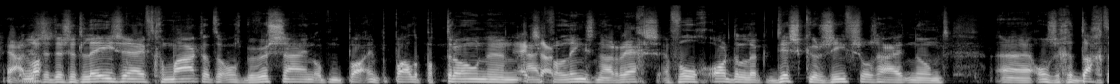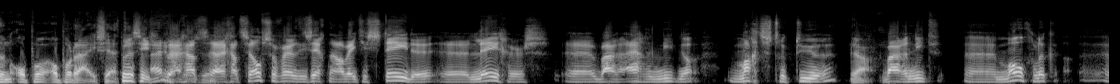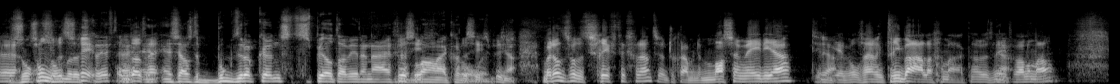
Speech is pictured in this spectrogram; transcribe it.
Ja, dus, dus, het lezen heeft gemaakt dat we ons bewustzijn op een in bepaalde patronen, eigenlijk van links naar rechts, en volgordelijk, discursief, zoals hij het noemt, uh, onze gedachten op, op een rij zetten. Precies. hij, gaat, hij gaat zelfs zover dat hij zegt, nou weet je, steden, uh, legers, waren eigenlijk niet, machtsstructuren, ja. waren niet uh, mogelijk uh, zonder, zonder, het schrift. Omdat en, en, zelfs de boekdrukkunst speelt daar weer een eigen belangrijke rol precies, in. Precies. Ja. Maar dat is wat het schrift heeft gedaan. Toen kwamen de massamedia. Die ja. hebben ons eigenlijk tribalen gemaakt. Nou, dat weten we allemaal.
